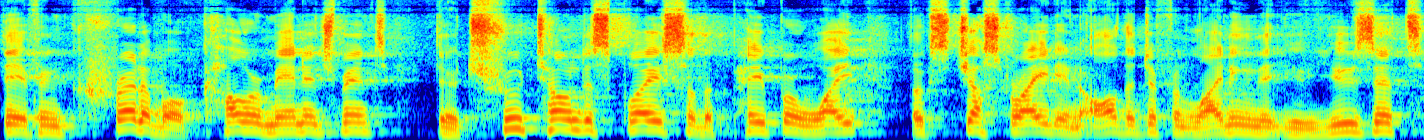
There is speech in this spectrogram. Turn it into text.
They have incredible color management. They're true tone displays, so the paper white looks just right in all the different lighting that you use it.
